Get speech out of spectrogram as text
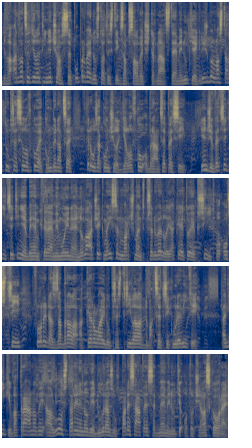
22-letý Nečas se poprvé do statistik zapsal ve 14. minutě, když byl na startu přesilovkové kombinace, kterou zakončil dělovkou obránce Pesy. Jenže ve třetí třetině, během které mimo jiné nováček Mason Marchment předvedl, jaké to je přijít o ostří, Florida zabrala a Carolinu přestřílela 23 k 9. A díky Vatránovi a Luo Starinenově důrazu v 57. minutě otočila skóre.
